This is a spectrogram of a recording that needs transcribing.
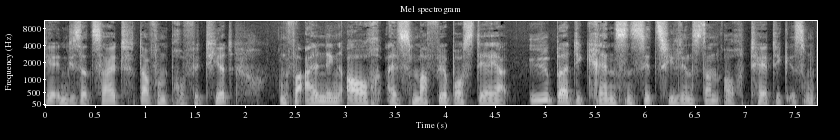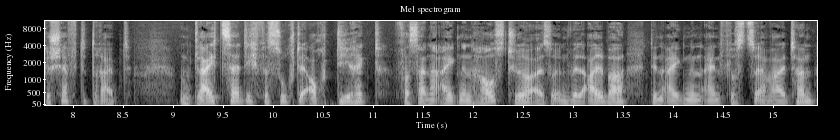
der in dieser Zeit davon profitiert und vor allen Dingen auch als Mafia-Boss, der ja über die Grenzen Siziliens dann auch tätig ist und Geschäfte treibt. Und gleichzeitig versucht er auch direkt vor seiner eigenen Haustür, also in Villalba, den eigenen Einfluss zu erweitern.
